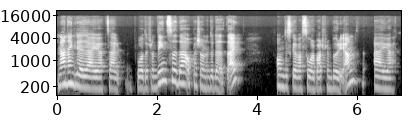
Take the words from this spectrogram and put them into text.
En annan grej är ju att så här, både från din sida och personen du dejtar, om det ska vara sårbart från början, är ju att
